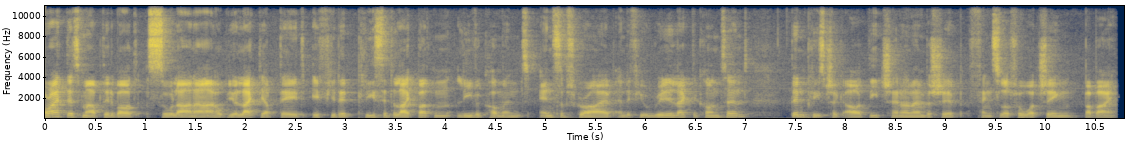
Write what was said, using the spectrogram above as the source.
Alright, that's my update about Solana. I hope you liked the update. If you did, please hit the like button, leave a comment and subscribe. And if you really like the content, then please check out the channel membership. Thanks a lot for watching. Bye bye.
